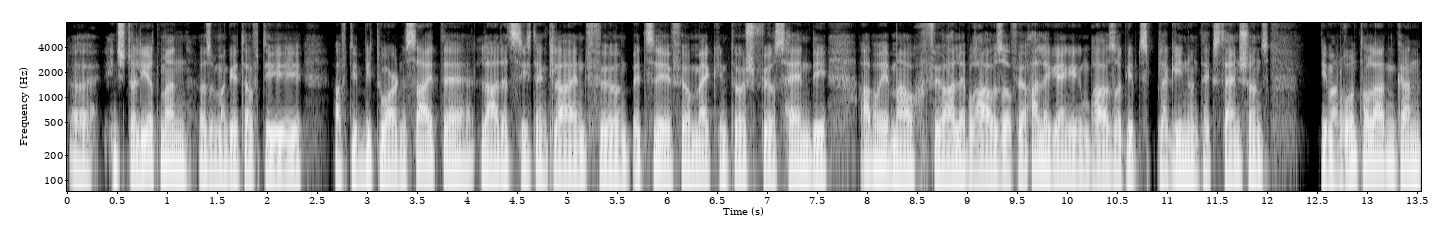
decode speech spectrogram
äh, installiert man, also man geht auf die, auf die Bitwarden-Seite, ladet sich den Client für einen PC, für Macintosh, fürs Handy, aber eben auch für alle Browser. Für alle gängigen Browser gibt es Plugin und Extensions, die man runterladen kann.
